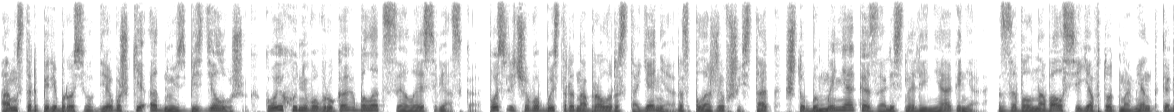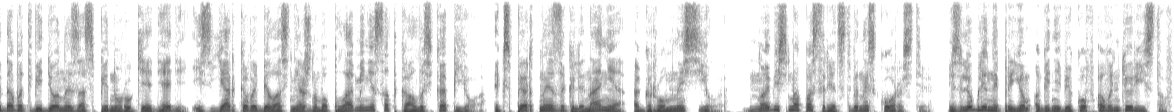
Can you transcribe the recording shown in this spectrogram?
Амстер перебросил девушке одну из безделушек, коих у него в руках была целая связка, после чего быстро набрал расстояние, расположившись так, чтобы мы не оказались на линии огня. Заволновался я в тот момент, когда в отведенной за спину руке дяди из яркого белоснежного пламени соткалось копье. Экспертное заклинание огромной силы но весьма посредственной скорости. Излюбленный прием огневиков-авантюристов,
